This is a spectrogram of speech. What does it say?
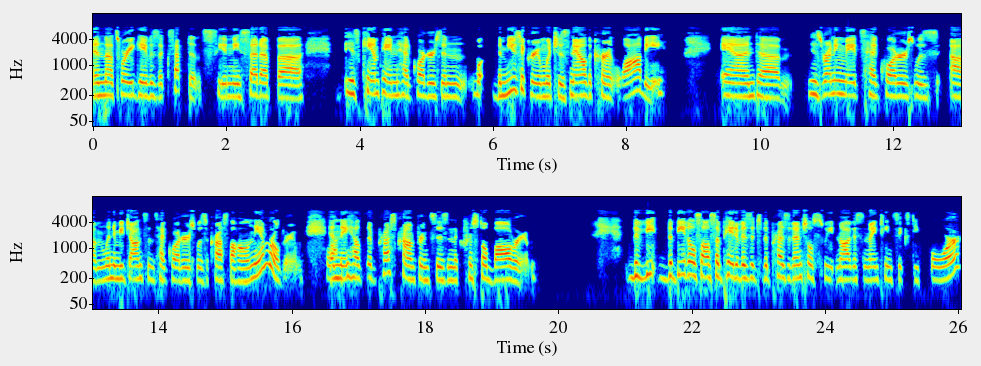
and that's where he gave his acceptance. He, and he set up uh, his campaign headquarters in the music room, which is now the current lobby, and um, his running mate's headquarters was um, Lyndon B. Johnson's headquarters was across the hall in the Emerald Room, and they held their press conferences in the Crystal Ballroom. The v- the Beatles also paid a visit to the presidential suite in August of 1964,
